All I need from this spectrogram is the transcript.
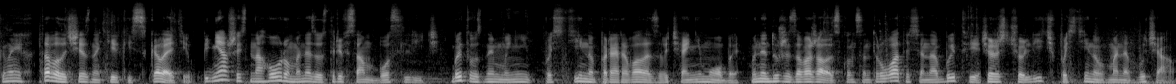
книг та величезна кількість скелетів. Піднявшись нагору, мене зустрів сам бос Ліч. Битву з ним мені постійно переривали звичайні моби. Вони дуже заважали сконцентруватися на битві, через що ліч постійно в мене влучав.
